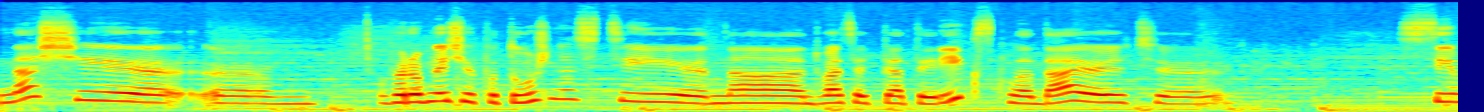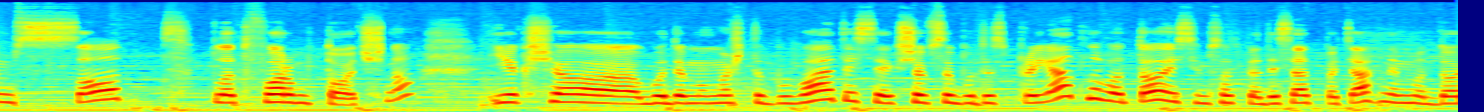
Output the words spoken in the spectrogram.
Наші е, виробничі потужності на 25 рік складають е, 700 платформ точно. Якщо будемо масштабуватися, якщо все буде сприятливо, то і 750 потягнемо до,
